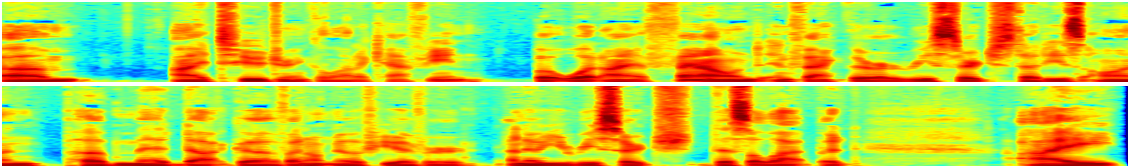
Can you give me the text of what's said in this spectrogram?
Um, I too drink a lot of caffeine. But what I have found, in fact, there are research studies on PubMed.gov. I don't know if you ever, I know you research this a lot, but I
